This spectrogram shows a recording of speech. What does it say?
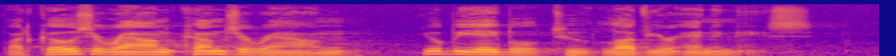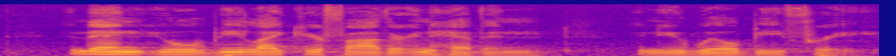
what goes around comes around, you'll be able to love your enemies. And then you will be like your Father in heaven, and you will be free.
